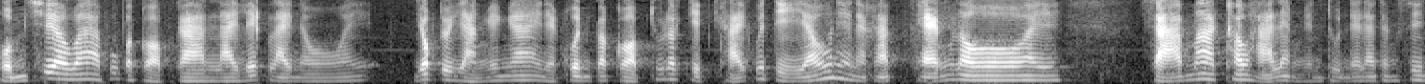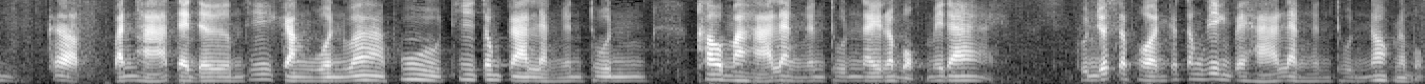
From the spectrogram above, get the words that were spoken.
ผมเชื่อว่าผู้ประกอบการรายเล็กรายน้อย ยกตัวอย่างง่ายๆเนี่ยคนประกอบธุรกิจขายก๋วยเตี๋ยวเนี่ยนะครับแผงลอยสามารถเข้าหาแหล่งเงินทุนได้แล้วทั้งสิ้น ครับ ปัญหาแต่เดิมที่กังวลว่าผู้ที่ต้องการแหล่งเงินทุน เข้ามาหาแหล่งเงินทุนในระบบไม่ได้ คุณยศพรก็ต้องวิ่งไปหาแหล่งเงินทุนนอกระบบ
